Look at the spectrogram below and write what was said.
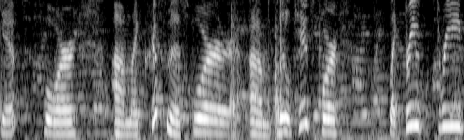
gift for um, like Christmas for um, little kids for like three, three,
